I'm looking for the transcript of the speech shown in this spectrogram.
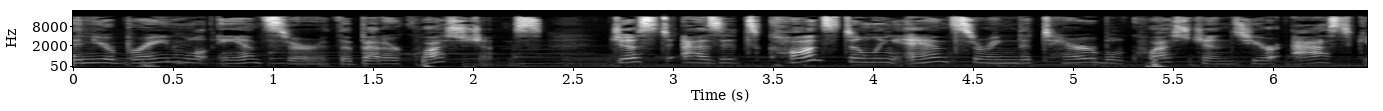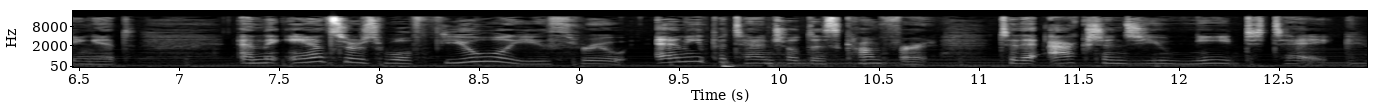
then your brain will answer the better questions, just as it's constantly answering the terrible questions you're asking it, and the answers will fuel you through any potential discomfort to the actions you need to take.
